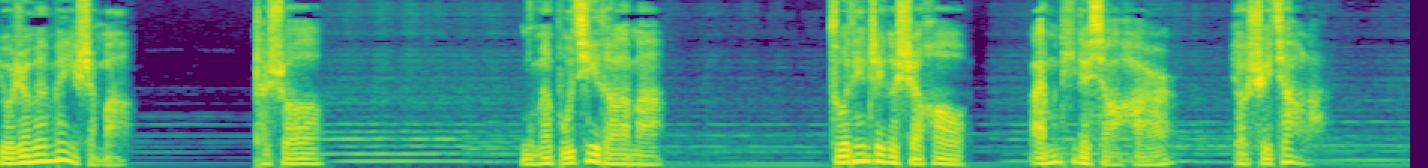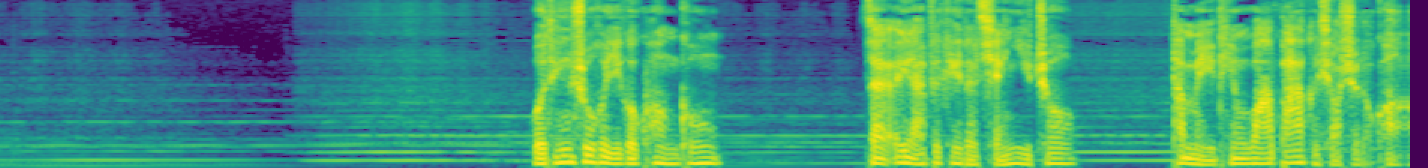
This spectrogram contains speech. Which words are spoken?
有人问为什么，他说。你们不记得了吗？昨天这个时候，MT 的小孩要睡觉了。我听说过一个矿工，在 AFK 的前一周，他每天挖八个小时的矿，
